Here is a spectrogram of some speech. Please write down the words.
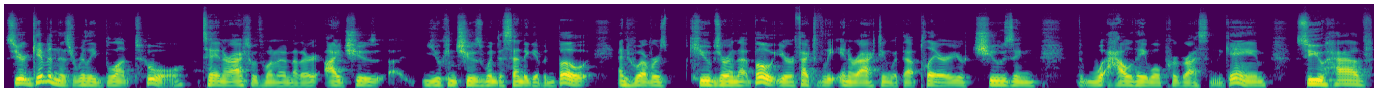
So you're given this really blunt tool to interact with one another. I choose, you can choose when to send a given boat, and whoever's cubes are in that boat, you're effectively interacting with that player. You're choosing wh- how they will progress in the game. So you have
